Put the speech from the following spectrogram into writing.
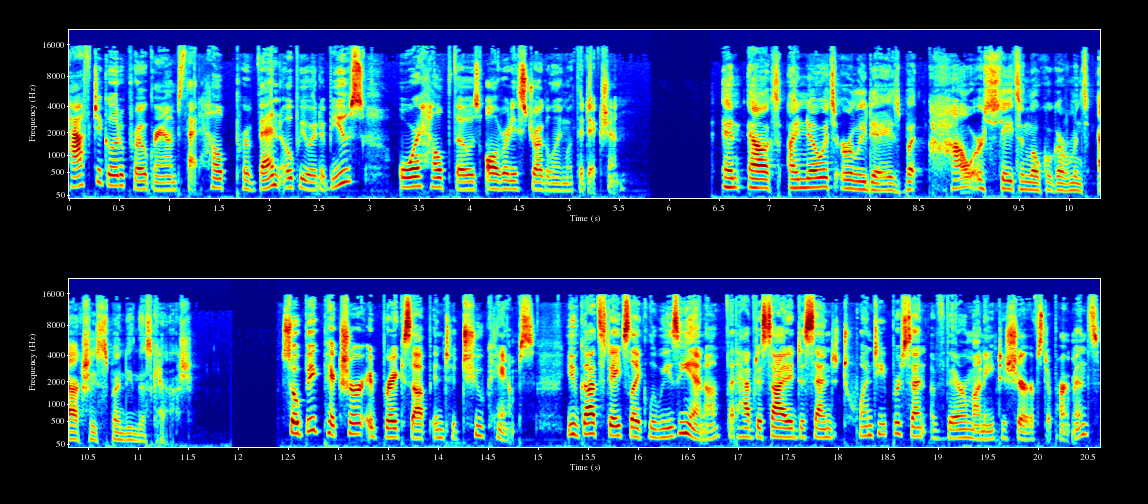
have to go to programs that help prevent opioid abuse or help those already struggling with addiction. And Alex, I know it's early days, but how are states and local governments actually spending this cash? So, big picture, it breaks up into two camps. You've got states like Louisiana that have decided to send 20% of their money to sheriff's departments.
